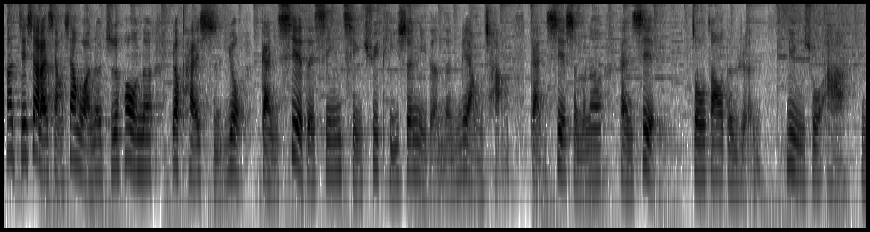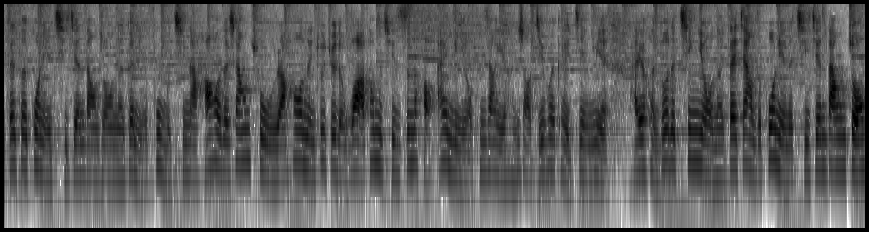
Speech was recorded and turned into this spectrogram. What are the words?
那接下来想象完了之后呢，要开始用感谢的心情去提升你的能量场。感谢什么呢？感谢周遭的人。例如说啊，你在这过年期间当中呢，跟你的父母亲啊好好的相处，然后呢，你就觉得哇，他们其实真的好爱你哦。平常也很少机会可以见面，还有很多的亲友呢，在这样子过年的期间当中，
